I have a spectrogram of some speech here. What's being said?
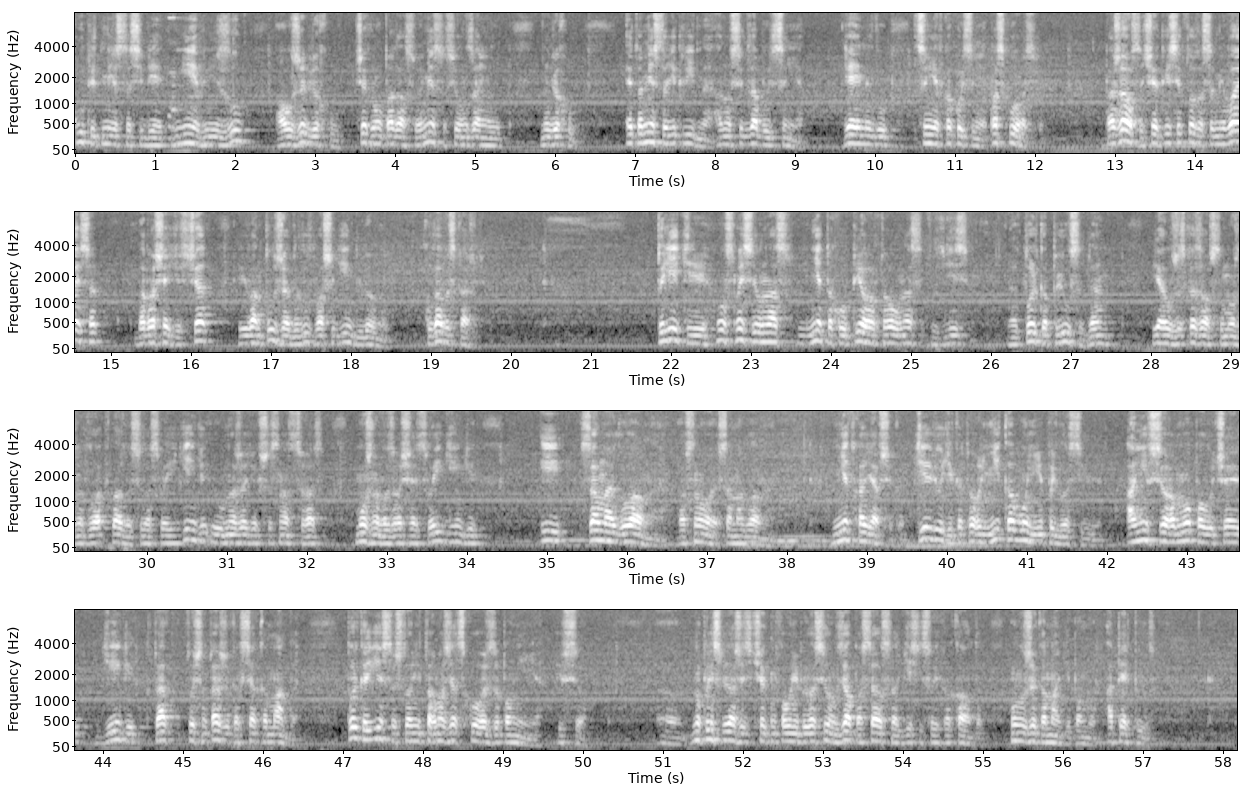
купит место себе не внизу, а уже вверху. Человек ему продал свое место, все, он занял наверху. Это место ликвидное, оно всегда будет в цене. Я имею в виду в цене, в какой цене? По скорости. Пожалуйста, человек, если кто-то сомневается, обращайтесь в чат, и вам тут же отдадут ваши деньги вернуть. Куда вы скажете? Третий, ну в смысле у нас нет такого первого, второго, у нас здесь э, только плюсы, да. Я уже сказал, что можно вкладывать сюда свои деньги и умножать их 16 раз. Можно возвращать свои деньги. И самое главное, основное, самое главное, нет халявщиков. Те люди, которые никого не пригласили, они все равно получают деньги так, точно так же, как вся команда. Только единственное, что они тормозят скорость заполнения, и все. Ну, в принципе, даже если человек никого не пригласил, он взял, поставил 10 своих аккаунтов, он уже команде помог, опять плюс.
